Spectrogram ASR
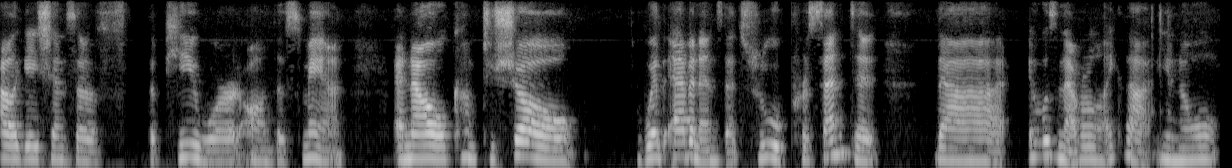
allegations of the P word on this man and now come to show with evidence that Sue presented that it was never like that. You know,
